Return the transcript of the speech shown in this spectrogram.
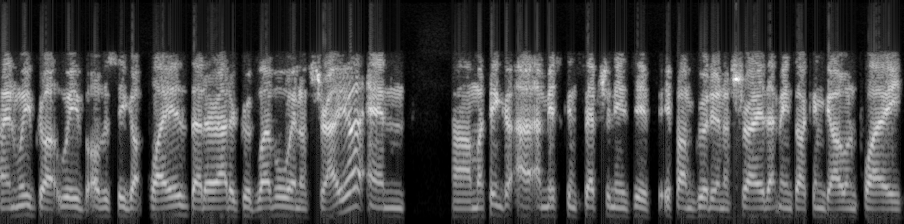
And we've got we've obviously got players that are at a good level in Australia, and um, I think a, a, misconception is if, if I'm good in Australia, that means I can go and play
